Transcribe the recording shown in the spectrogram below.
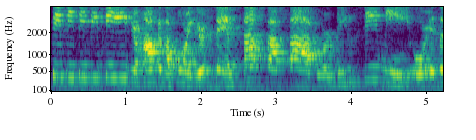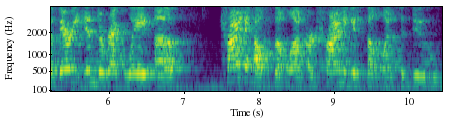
beep beep beep beep beep you're honking the horn you're saying stop stop stop or do you see me? Or it's a very indirect way of trying to help someone or trying to get someone to do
